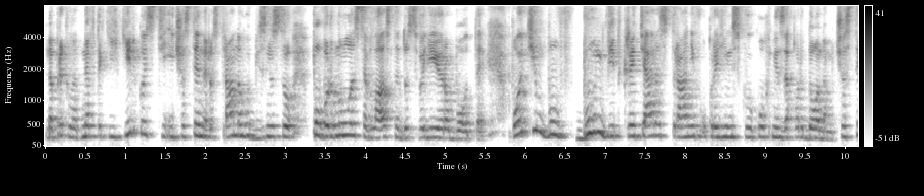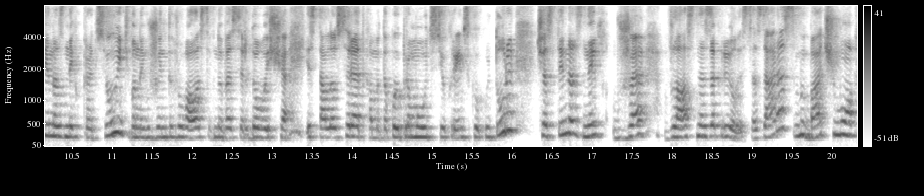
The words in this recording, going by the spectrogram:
наприклад, не в такій кількості, і частина ресторанного бізнесу повернулася власне до своєї роботи. Потім був бум відкриття ресторанів української кухні за кордоном. Частина з них працюють, вони вже інтегрувалися в нове середовище і стали осередками такої промоції української культури. Частина з них вже власне закрилися. Зараз ми бачимо.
